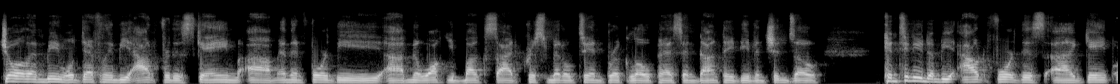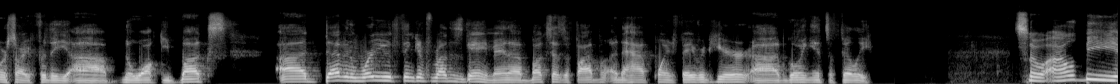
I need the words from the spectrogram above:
Joel Embiid will definitely be out for this game. Um, and then for the uh, Milwaukee Bucks side, Khris Middleton, Brook Lopez, and Donte DiVincenzo continue to be out for this uh, game, or sorry, for the uh, Milwaukee Bucks. Uh, Devin, what are you thinking about this game, man? Uh, Bucks has a five and a half point favorite here uh, going into Philly. So I'll be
